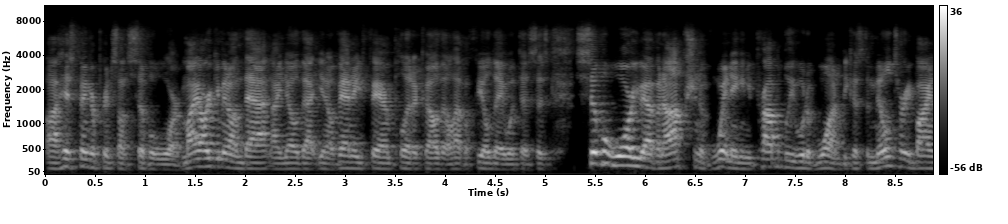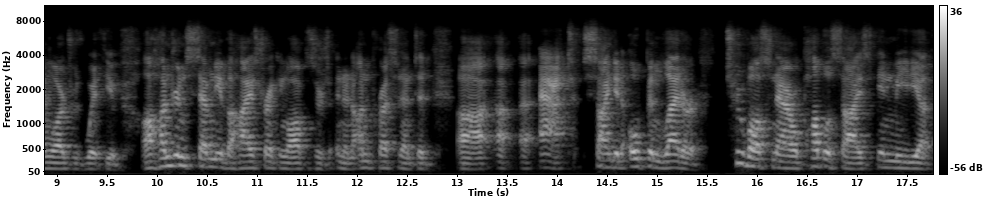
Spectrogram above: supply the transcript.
uh, his fingerprints on civil war. My argument on that, and I know that, you know, Vanity Fair and Politico, they'll have a field day with this, is civil war, you have an option of winning, and you probably would have won because the military, by and large, was with you. 170 of the highest ranking officers in an unprecedented uh, uh, act signed an open letter to Bolsonaro, publicized in media.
